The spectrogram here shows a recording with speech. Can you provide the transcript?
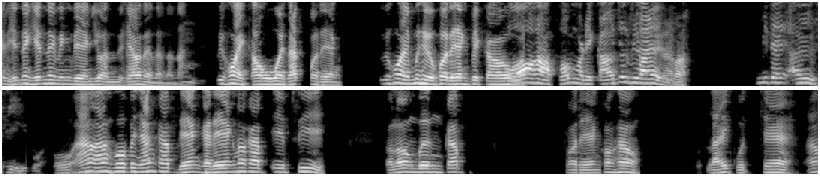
ๆๆๆเห็นยังเห็นยังแดงๆอยู่อันแถวนั่นน่ะอืมๆคือห้อยเก่าไว้จักพ่อแดงคือห้อยมือพ่อแดงไปเก่าอ๋อครับ ผมบ่ได้เก่าจังซี่เลยว่ามีแต่เอาจังซี่กว่าโอ้อ้าวอ้าวบ่เป็นหยังครับ แดงกับแดงเนาะครับ FC ก็ลองเบิ่งกับพ่อแดงของเฮาไลค์กดแชร์ เอ้า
